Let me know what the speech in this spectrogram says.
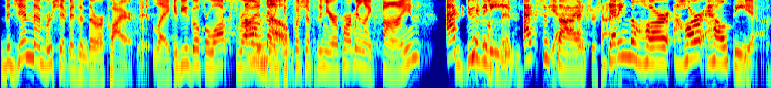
the gym membership isn't the requirement. Like if you go for walks, oh, runs, like Oh, no. do push ups in your apartment, like fine. Do Activities, exercise, exercise. getting the heart heart healthy. Yeah.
